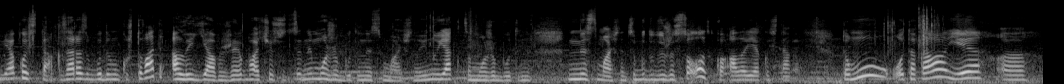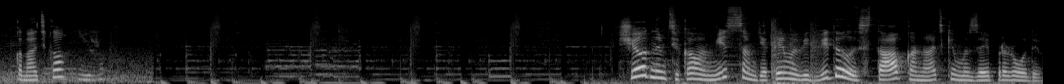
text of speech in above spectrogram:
Якось так. Зараз будемо куштувати, але я вже бачу, що це не може бути несмачно. І ну як це може бути не- несмачно? Це буде дуже солодко, але якось так. Тому отака є е, канадська їжа. Ще одним цікавим місцем, яке ми відвідали, став Канадський музей природи.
